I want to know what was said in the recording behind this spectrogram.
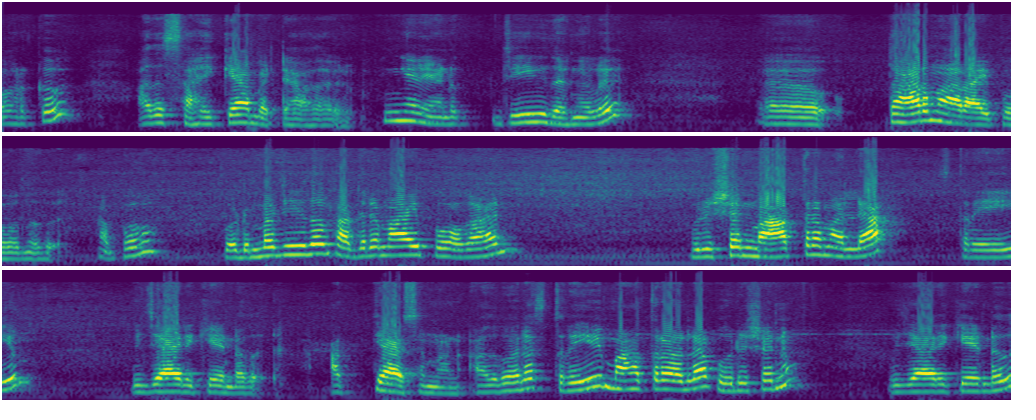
അവർക്ക് അത് സഹിക്കാൻ പറ്റാതെ വരും. ഇങ്ങനെയാണ് ജീവിതങ്ങൾ താറുമാറായി പോകുന്നത്. അപ്പോൾ കുടുംബജീവിതം ഭദ്രമായി പോകാൻ പുരുഷൻ മാത്രമല്ല സ്ത്രീയും വിചാരിക്കേണ്ടത് അത്യാവശ്യമാണ്. അതുപോലെ സ്ത്രീ മാത്രമല്ല പുരുഷനും വിചാരിക്കേണ്ടത്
